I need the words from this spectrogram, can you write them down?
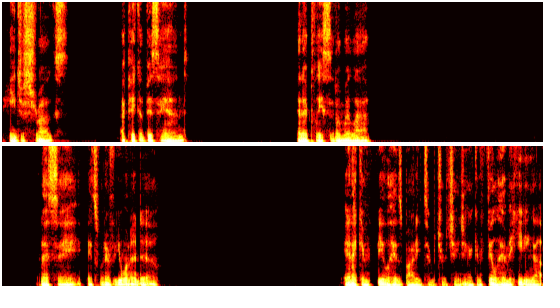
He just shrugs. I pick up his hand and I place it on my lap. And I say, it's whatever you want to do and I can feel his body temperature changing. I can feel him heating up.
